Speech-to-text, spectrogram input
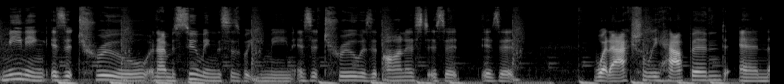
Meaning, is it true? And I'm assuming this is what you mean. Is it true? Is it honest? Is it is it what actually happened? And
